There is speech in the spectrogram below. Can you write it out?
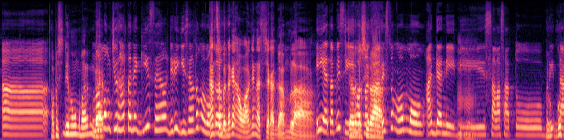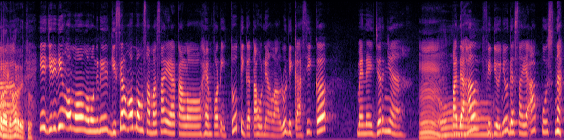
eh Apa sih dia ngomong kemarin? Ngomong curhatannya Giselle. Jadi Giselle tuh ngomong kan ke sebenarnya awalnya nggak secara gamblang. Iya, tapi si Secara Hotman tersirat. Paris tuh ngomong ada nih di salah satu berita. gua pernah denger itu. Iya, jadi dia ngomong ngomong gini, Giselle ngomong sama saya kalau handphone itu tiga tahun yang lalu dikasih ke manajernya. Hmm. Oh. Padahal videonya udah saya hapus. Nah,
